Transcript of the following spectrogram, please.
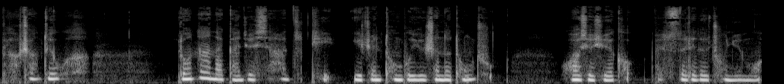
不要这样对我！罗娜娜感觉下肢体一阵痛不欲生的痛楚，化学血口被撕裂的处女膜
